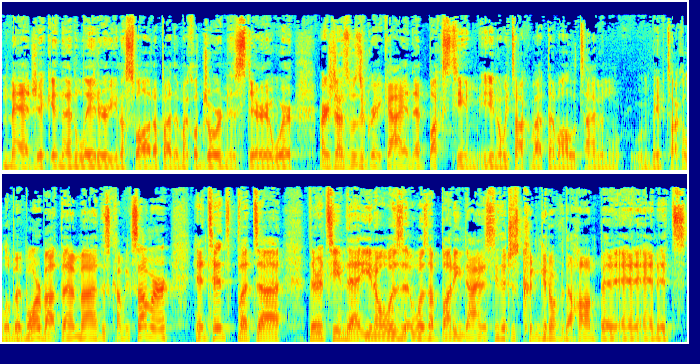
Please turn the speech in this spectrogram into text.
magic and then later you know swallowed up by the Michael Jordan hysteria where Marques Johnson was a great guy, and that Bucks team, you know, we talk about them all the time, and we'll maybe talk a little bit more about them uh, this coming summer. Hint, hint. But uh, they're a team that you know was was a budding dynasty that just couldn't get over the hump, and, and, and it's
